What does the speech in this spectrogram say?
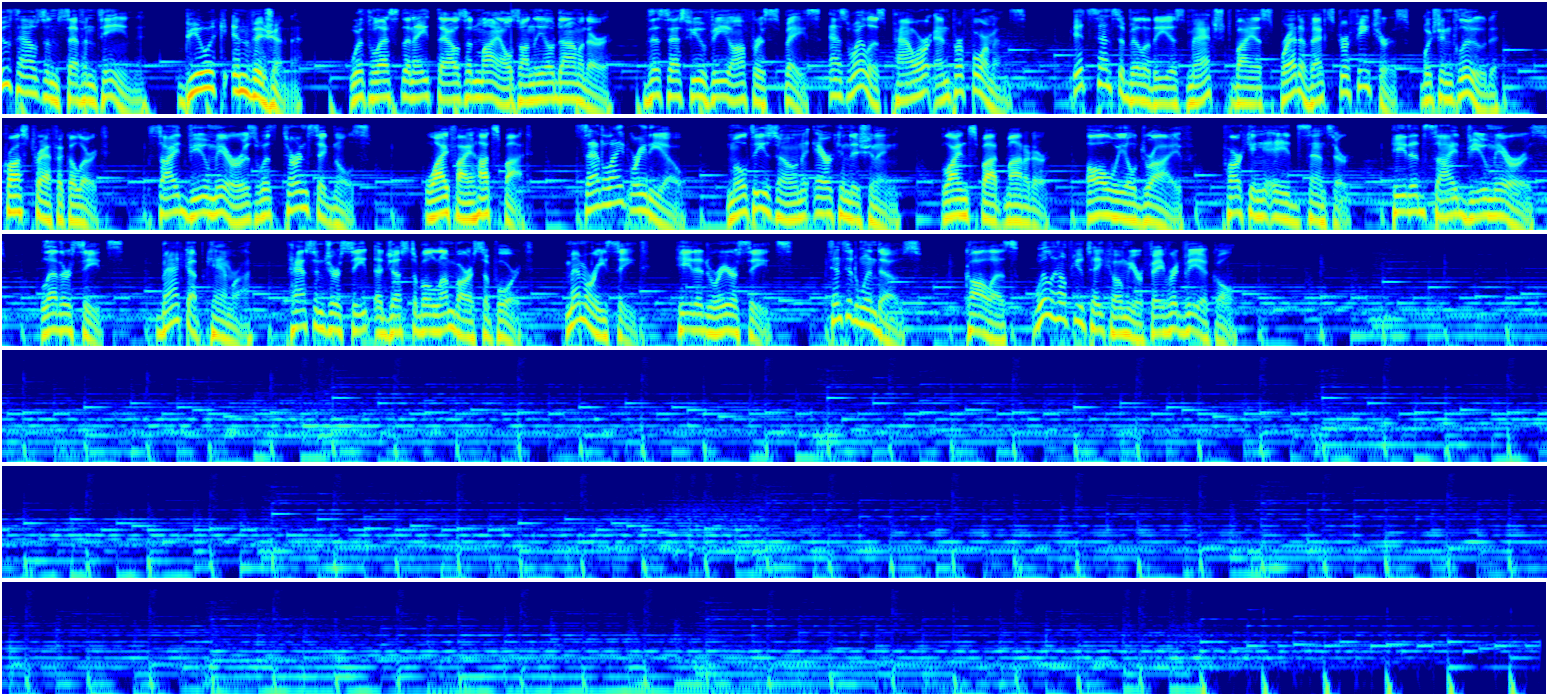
2017 Buick Envision. With less than 8,000 miles on the odometer, this SUV offers space as well as power and performance. Its sensibility is matched by a spread of extra features, which include cross traffic alert, side view mirrors with turn signals, Wi-Fi hotspot, satellite radio, multi-zone air conditioning, blind spot monitor, all-wheel drive, parking aid sensor, heated side view mirrors, leather seats, backup camera, passenger seat adjustable lumbar support, memory seat, heated rear seats, tinted windows. Call us, we'll help you take home your favorite vehicle.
